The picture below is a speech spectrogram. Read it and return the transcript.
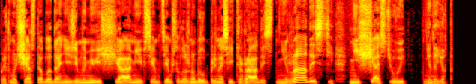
Поэтому часто обладание земными вещами и всем тем, что должно было приносить радость, ни радости, ни счастью вы не дает.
